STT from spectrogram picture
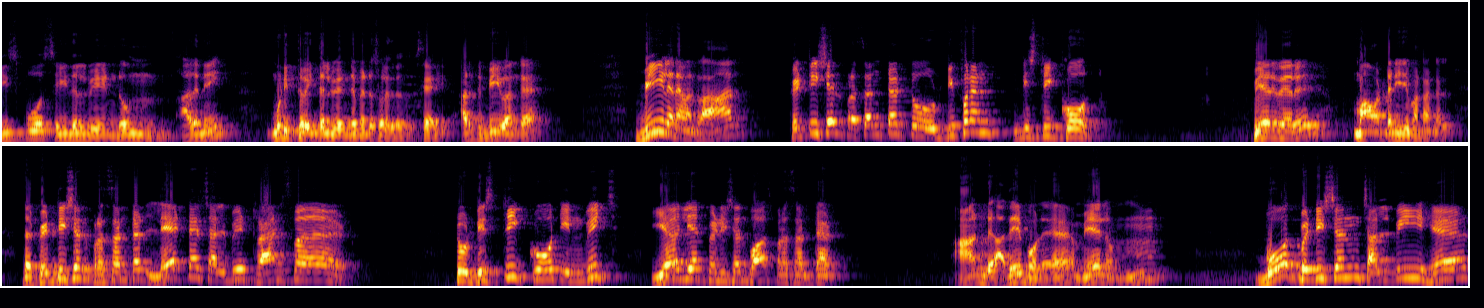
டிஸ்போஸ் செய்தல் வேண்டும். அதனை முடித்து வைத்தல் வேண்டும் என்று சொல்கிறது. சரி அடுத்து பி வாங்க. பியில் என்னவென்றால் petition presented to different district court வேறு வேறு மாவட்ட நீதிமன்றங்கள். The petition presented later shall be transferred to district court in which earlier petition was presented and அதே போல மேலும் both petition shall be heard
